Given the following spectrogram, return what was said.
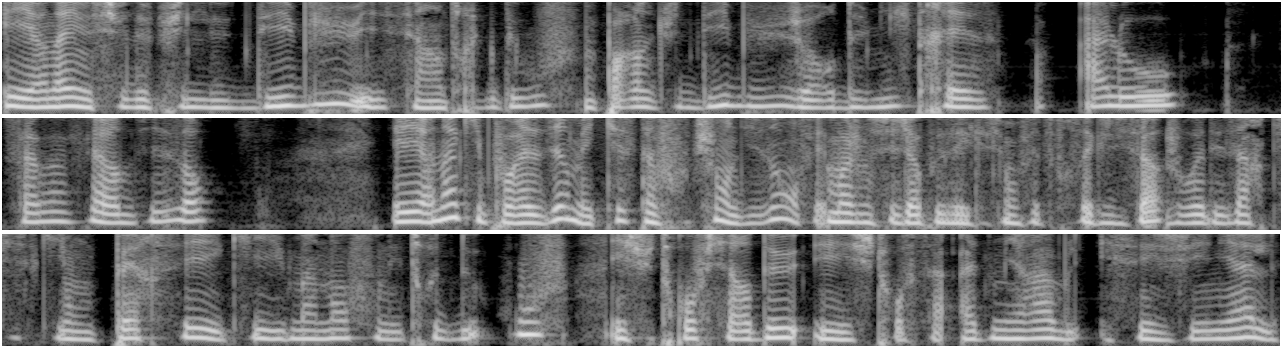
Et il y en a, ils me suivent depuis le début et c'est un truc de ouf. On parle du début, genre 2013. Allô? Ça va faire 10 ans. Et il y en a qui pourraient se dire, mais qu'est-ce que t'as foutu en disant en fait? Moi, je me suis déjà posé la question, en fait, c'est pour ça que je dis ça. Je vois des artistes qui ont percé et qui maintenant font des trucs de ouf, et je suis trop fière d'eux, et je trouve ça admirable, et c'est génial.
